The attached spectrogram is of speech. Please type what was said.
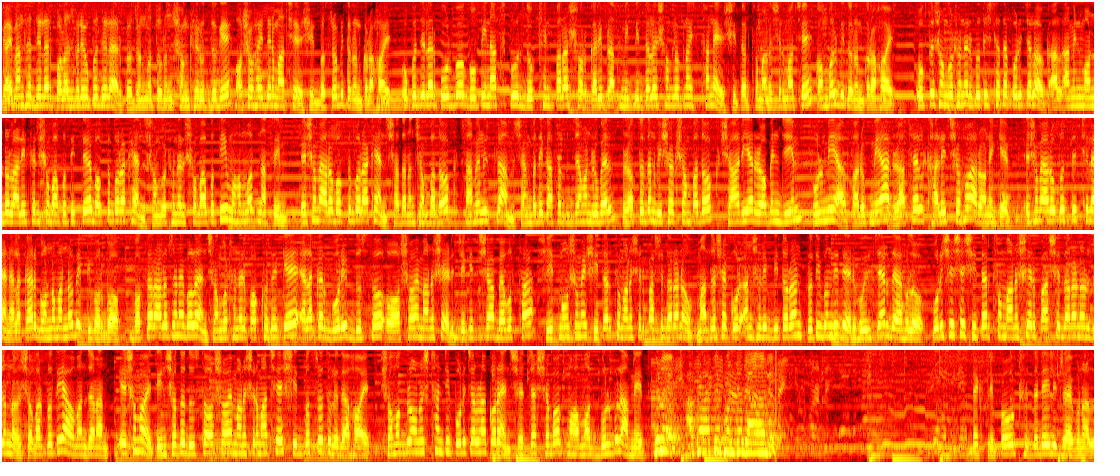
গাইবান্ধা জেলার পলাশবাড়ি উপজেলার প্রজন্ম তরুণ সংঘের উদ্যোগে অসহায়দের মাঝে শীতবস্ত্র বিতরণ করা হয়। উপজেলার পূর্ব গোপীনাথপুর, দক্ষিণপাড়া সরকারি প্রাথমিক বিদ্যালয় সংলগ্ন স্থানে শীতার্থ মানুষের মাঝে কম্বল বিতরণ করা হয়। উক্ত সংগঠনের প্রতিষ্ঠাতা পরিচালক আল আমিন মন্ডল আলিফের সভাপতিত্বে বক্তব্য রাখেন সংগঠনের সভাপতি মোহাম্মদ নাসিম। এ সময় আরও বক্তব্য রাখেন সাধারণ সম্পাদক সামিউল ইসলাম, সাংবাদিক আসাদুজ্জামান রুবেল, রক্তদান বিষয়ক সম্পাদক শাহরিয়ার রবিন জিম, ফুলমিয়া, ফারুক মিয়া, রাসেল, খালিদ সহ আরও অনেকে। এ সময় আরও উপস্থিত ছিলেন এলাকার গণ্যমান্য ব্যক্তিবর্গ। বক্তারা আলোচনায় বলেন, সংগঠনের পক্ষ থেকে এলাকার গরিব, দুস্থ ও অসহায় মানুষের চিকিৎসা ব্যবস্থা, শীত মৌসুমে শীতার্থ মানুষের পাশে দাঁড়ানো, মাদ্রাসা কোরআন শরীফ বিতরণ প্রতিবন্ধীদের হুইল চেয়ার দেওয়া হলো। পরিশেষে শীতার্থ মানুষের পাশে দাঁড়ানোর জন্য সবার প্রতি আহ্বান জানান। এ সময় তিনশত দুস্থ অসহায় মানুষের মাঝে শীতবস্ত্র তুলে দেওয়া হয়। সমগ্র অনুষ্ঠানটি পরিচালনা করেন স্বেচ্ছাসেবক Mohammad Bulbul Ahmed. Report the Daily Tribunal.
